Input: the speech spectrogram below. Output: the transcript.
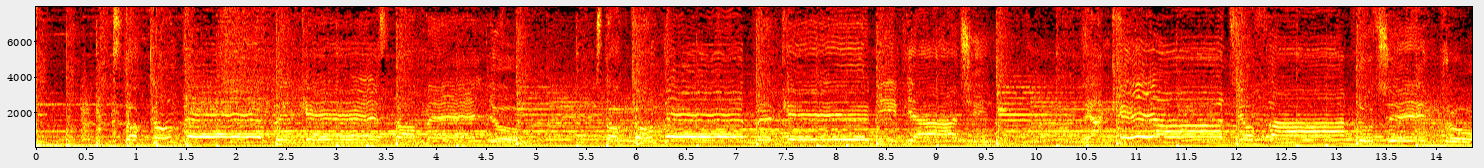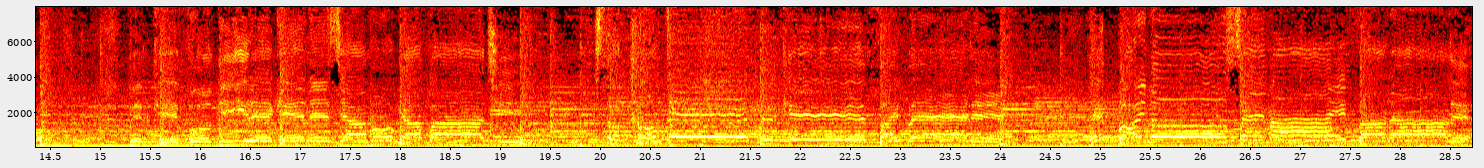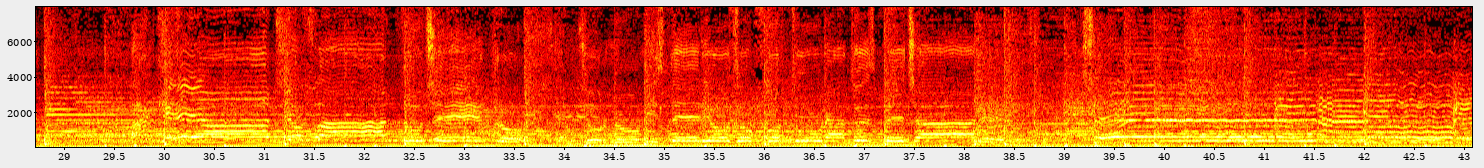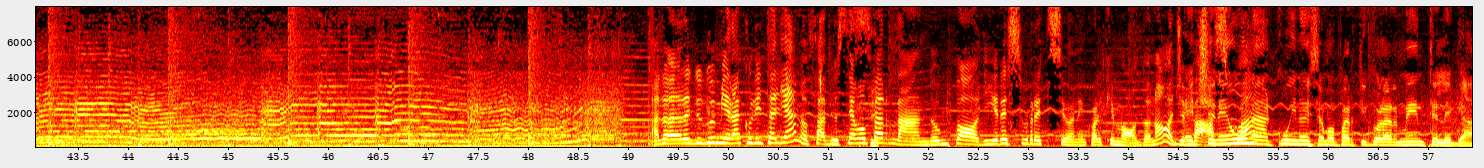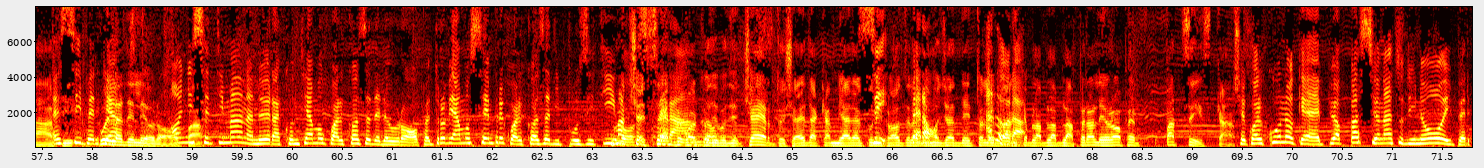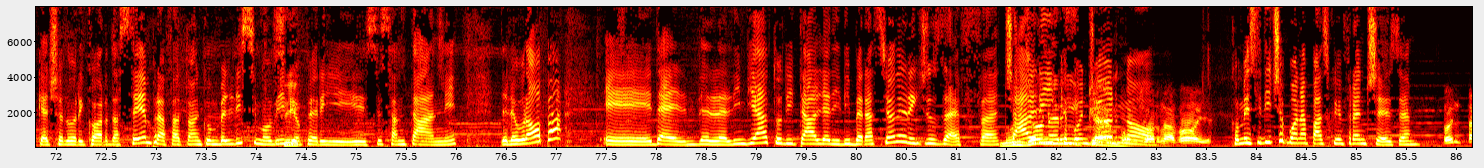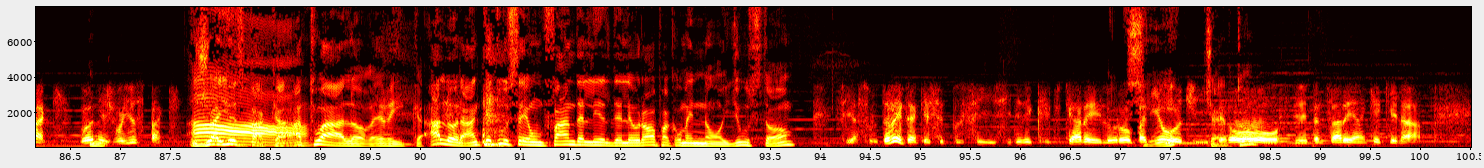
Allora, Radio 2 Miracolo Italiano, Fabio, stiamo Sì. parlando un po' di resurrezione in qualche modo, no? Oggi è E Pasqua. ce n'è una a cui noi siamo particolarmente legati, Eh sì, quella dell'Europa. ogni settimana noi raccontiamo qualcosa dell'Europa e troviamo sempre qualcosa di positivo. Ma c'è sempre sperando. qualcosa di positivo. Certo, c'è da cambiare alcune Sì, cose, però- l'abbiamo già detto, le allora- banche, bla bla bla, però l'Europa è pazzesca. C'è qualcuno che è più appassionato di noi perché ce lo ricorda sempre, ha fatto anche un bellissimo video Sì. per i 60 anni dell'Europa ed è del- l'inviato d'Italia di Liberazione Eric Joseph. Ciao Eric, Eric. buongiorno. Buongiorno a voi. Come si dice buona Pasqua in francese? Bonne Pâques, bonne et joyeuse Pâques. Joyeuse Ah. Pacca, a toi alors, Eric. Allora, anche tu sei un fan del- dell'Europa come noi, giusto? Sì, assolutamente, anche se si, si deve criticare l'Europa Sì, di oggi, certo. però si deve pensare anche che, la-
